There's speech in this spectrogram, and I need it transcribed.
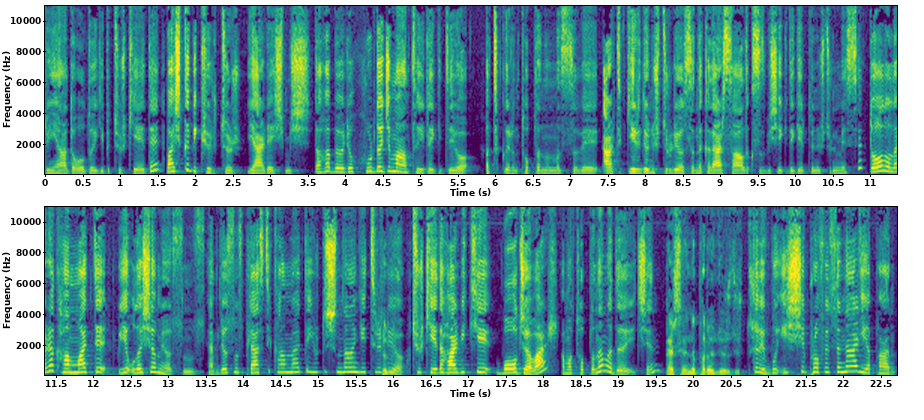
dünyada olduğu gibi Türkiye'de. Başka bir kültür yerleşmiş. Daha böyle hurdacı mantığıyla gidiyor atıkların toplanılması ve artık geri dönüştürülüyorsa ne kadar sağlıksız bir şekilde geri dönüştürülmesi doğal olarak ham maddeye ulaşamıyorsunuz. Yani biliyorsunuz plastik ham madde yurt dışından getiriliyor. Türkiye'de halbuki bolca var ama toplanamadığı için Her sene de para ödüyoruz yurt dışına. Tabii bu işi profesyonel yapan,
